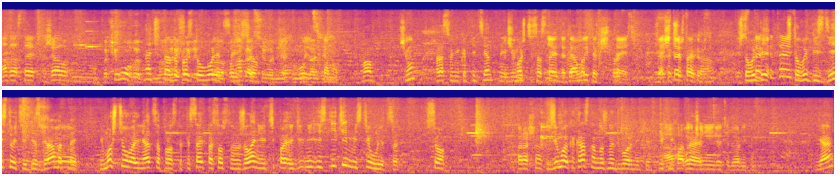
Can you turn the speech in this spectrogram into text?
надо оставить жалобу на него. Почему вы Значит, ну, надо решили, просто уволиться, э, и помогать всё. сегодня этому Уволиться кому? Вам, Почему? раз вы некомпетентны и не Почему? можете составить Нет, это грамотный... вы так считаете. Я, Я так считаю, считаю, что да. это- что, вы считаете? что вы бездействуете, безграмотны, и можете увольняться просто, писать по собственному желанию, идти, по, идти мести улицы. Все. Хорошо. Зимой как раз нам нужны дворники, их а, не а вы хватает. что не идете дворником? Я?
